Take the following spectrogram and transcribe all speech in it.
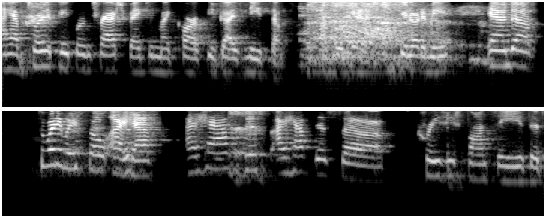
I have toilet paper and trash bags in my car if you guys need some. I'll go get it. You know what I mean? And uh, so anyway, so I have I have this I have this uh, crazy sponsee that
